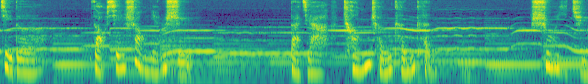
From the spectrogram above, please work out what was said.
记得早先少年时，大家诚诚恳恳，说一句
